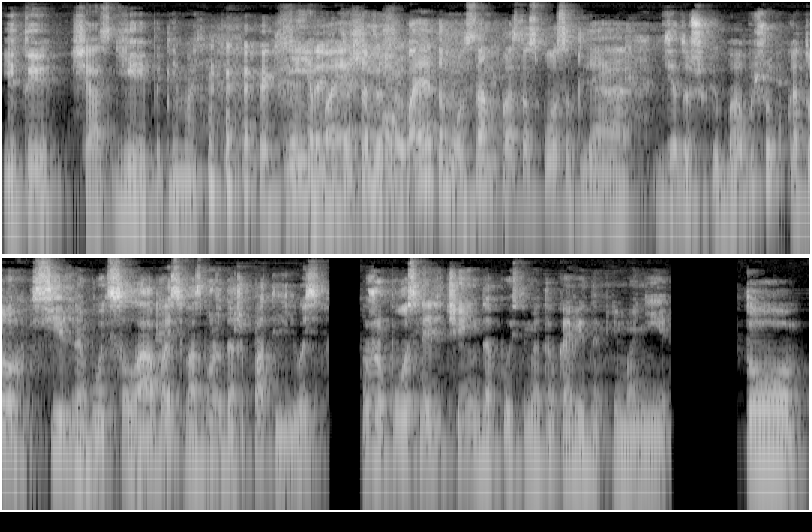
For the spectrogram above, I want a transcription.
и ты сейчас гири поднимать. Не, поэтому, поэтому самый простой способ для дедушек и бабушек, у которых сильно будет слабость, возможно, даже потливость, уже после лечения, допустим, этого ковидной пневмонии, то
